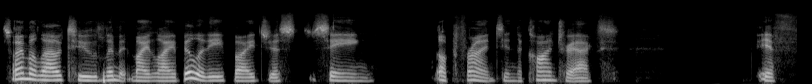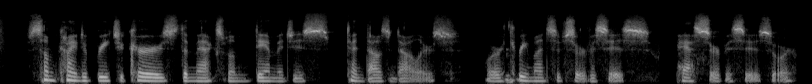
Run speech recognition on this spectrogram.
So I'm allowed to limit my liability by just saying up front in the contract if some kind of breach occurs, the maximum damage is $10,000 or mm-hmm. three months of services, past services, or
